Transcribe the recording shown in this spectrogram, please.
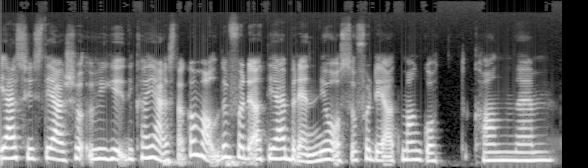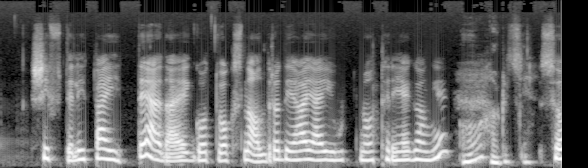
jeg synes de er så De kan gjerne snakke om alder, for jeg brenner jo også for det at man godt kan skifte litt beite jeg, da i godt voksen alder, og det har jeg gjort nå tre ganger. Å, har du det? Så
